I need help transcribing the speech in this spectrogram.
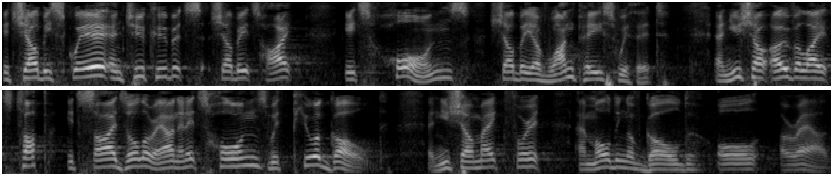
It shall be square, and two cubits shall be its height. Its horns shall be of one piece with it. And you shall overlay its top, its sides all around, and its horns with pure gold. And you shall make for it a molding of gold all around.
